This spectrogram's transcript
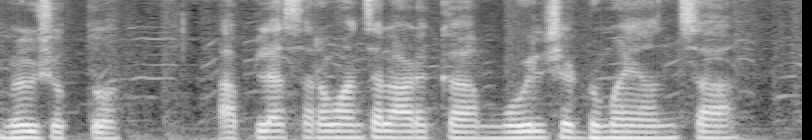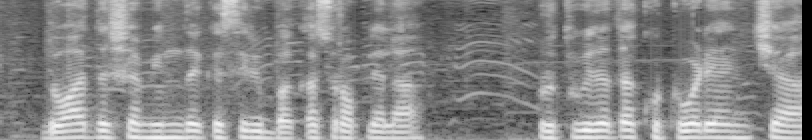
मिळू शकतो. आपल्या सर्वांचा लाडका मोहिल शेड्डुमा यांचा द्वादशम हिंद केसरी बकासूर आपल्याला पृथ्वीदादा कुटवड यांच्या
